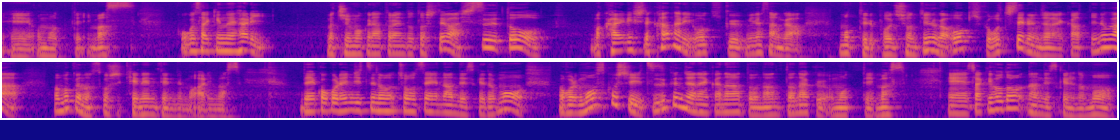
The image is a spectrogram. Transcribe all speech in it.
えー思っています。ここ最近のやはり、まあ、注目なトレンドとしては指数と、まあ、乖離してかなり大きく皆さんが持っているポジションというのが大きく落ちてるんじゃないかっていうのが、まあ、僕の少し懸念点でもあります。で、ここ連日の調整なんですけども、これもう少し続くんじゃないかなとなんとなく思っています。えー先ほどなんですけれども、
